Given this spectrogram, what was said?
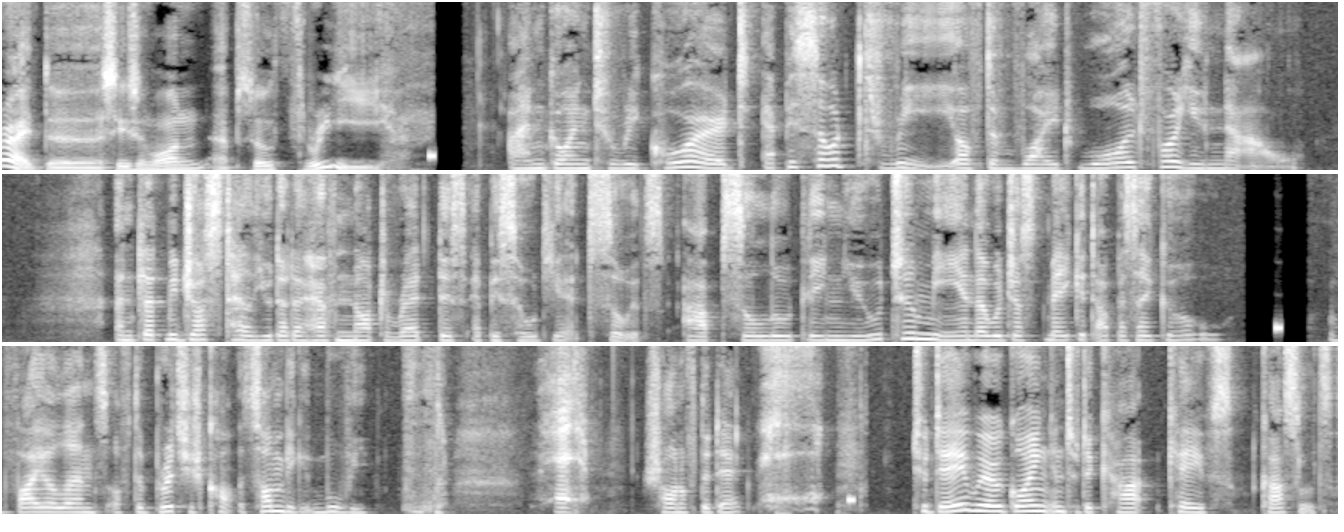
Alright, uh, season 1, episode 3. I'm going to record episode 3 of The White Walled for you now. And let me just tell you that I have not read this episode yet, so it's absolutely new to me and I will just make it up as I go. Violence of the British co- zombie movie. Shaun of the Dead. Today we are going into the ca- caves, castles.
